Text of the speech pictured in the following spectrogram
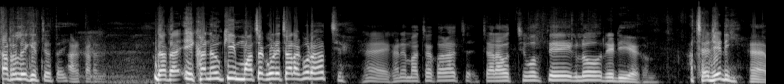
কাঁঠালের ক্ষেত্রে তাই। আর কাঁঠাল দাদা এখানেও কি মাচা করে চারা করা হচ্ছে? হ্যাঁ এখানে মাচা করা চারা হচ্ছে বলতে এগুলো রেডি এখন। আচ্ছা রেডি হ্যাঁ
